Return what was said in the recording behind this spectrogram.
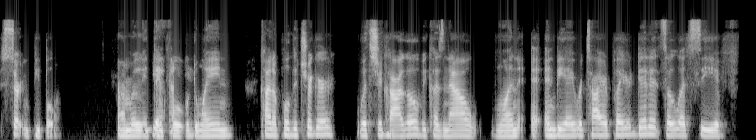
certain people. I'm really Yeah. thankful Dwyane kind of pulled the trigger with Chicago because now one NBA retired player did it. So let's see if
